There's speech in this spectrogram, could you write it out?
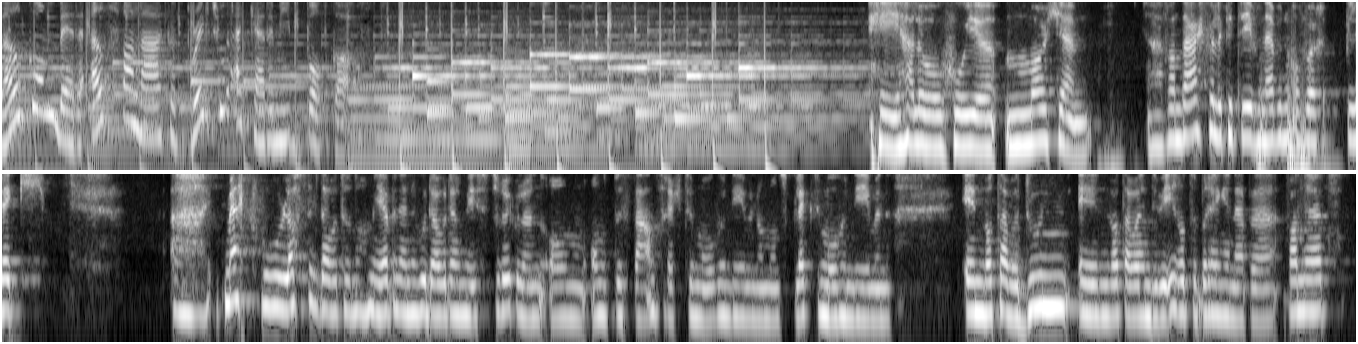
Welkom bij de Els van Laken Breakthrough Academy podcast. Hey, hallo, goeiemorgen. Uh, vandaag wil ik het even hebben over plek. Uh, ik merk hoe lastig dat we het er nog mee hebben en hoe dat we daarmee struggelen om ons bestaansrecht te mogen nemen, om ons plek te mogen nemen in wat dat we doen, in wat dat we in de wereld te brengen hebben. Vanuit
